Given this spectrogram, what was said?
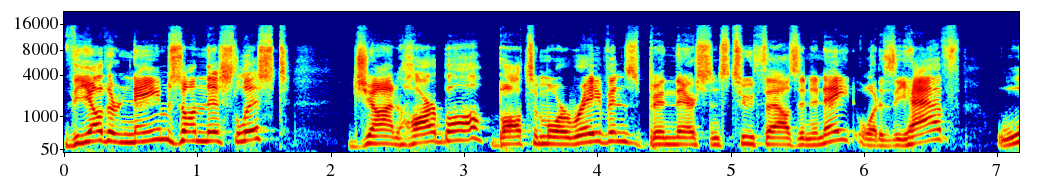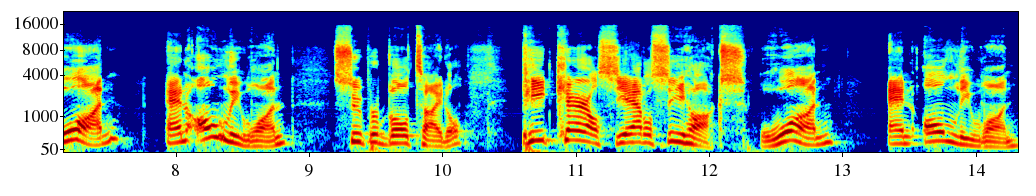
The other names on this list John Harbaugh, Baltimore Ravens, been there since 2008. What does he have? One and only one Super Bowl title. Pete Carroll, Seattle Seahawks, one and only one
